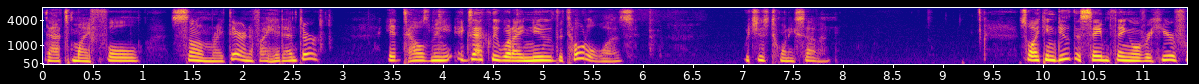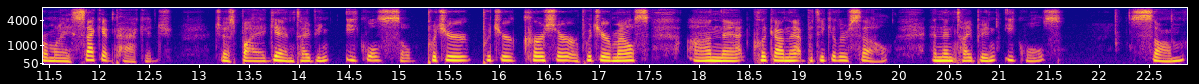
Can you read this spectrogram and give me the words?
that's my full sum right there. And if I hit enter, it tells me exactly what I knew the total was, which is 27. So I can do the same thing over here for my second package just by again typing equals. So put your put your cursor or put your mouse on that, click on that particular cell, and then type in equals sum,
